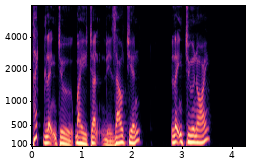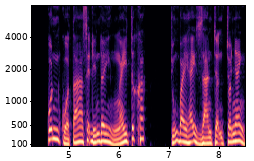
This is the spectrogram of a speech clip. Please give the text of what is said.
thách lệnh trừ bày trận để giao chiến. Lệnh trừ nói, quân của ta sẽ đến đây ngay tức khắc, chúng bay hãy dàn trận cho nhanh.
